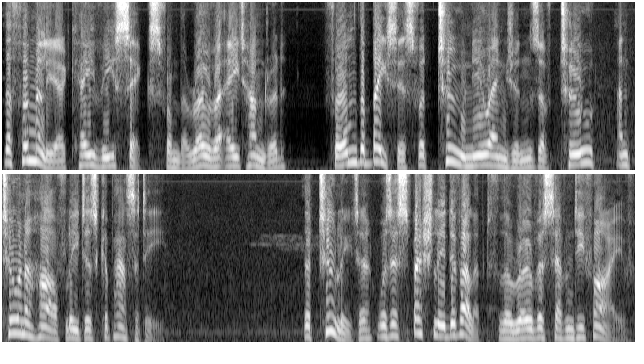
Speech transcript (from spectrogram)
The familiar KV6 from the Rover 800 formed the basis for two new engines of 2 and 2.5 litres capacity. The 2 litre was especially developed for the Rover 75.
